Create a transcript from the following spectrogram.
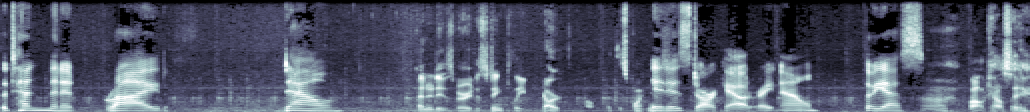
the 10 minute ride down. And it is very distinctly dark at this point. It is dark out right now. So, yes. Uh, well, Kelsey,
